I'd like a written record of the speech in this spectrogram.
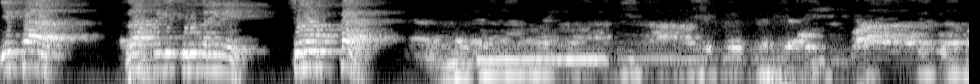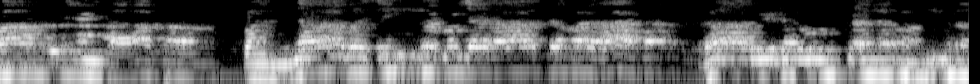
एक साथ राष्ट्रगीत शुरू करेंगे. शुरू कर पंजाब सिंध गुजरात मराठा द्राविड उत्कल बंगा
